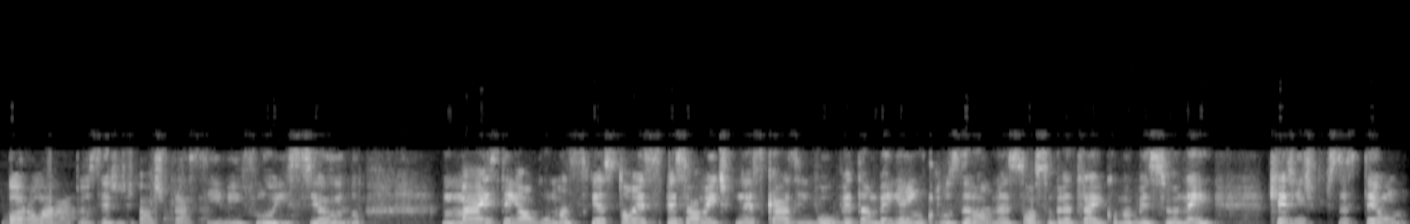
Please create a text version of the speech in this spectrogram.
bottom-up, ou seja, de baixo para cima, influenciando. Mas tem algumas questões, especialmente nesse caso, envolver também a inclusão, não é só sobre atrair, como eu mencionei, que a gente precisa ter um,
